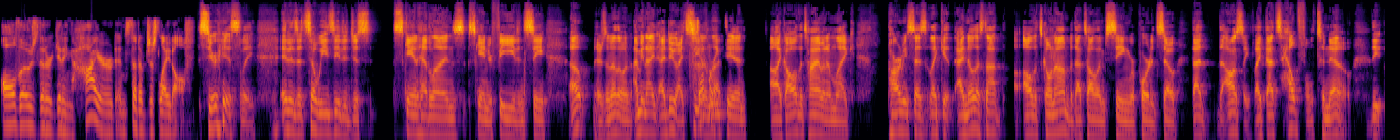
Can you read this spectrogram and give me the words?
all those that are getting hired instead of just laid off? Seriously, it is. It's so easy to just scan headlines, scan your feed, and see. Oh, there's another one. I mean, I, I do. I see it on? LinkedIn like all the time, and I'm like, part of me says like it, i know that's not all that's going on but that's all i'm seeing reported. So that, honestly like that's helpful to know. The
